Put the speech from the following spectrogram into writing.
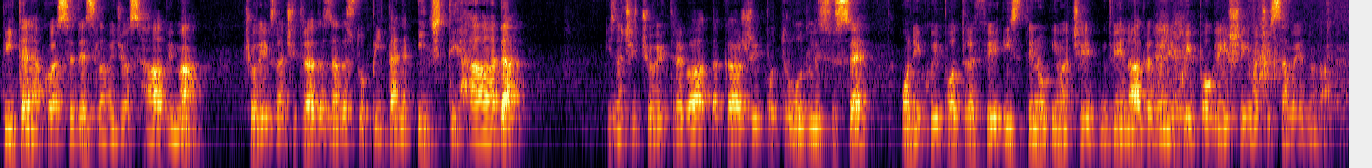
Pitanja koja se desila među ashabima, čovjek znači treba da zna da su to pitanja ičtihada i znači čovjek treba da kaže potrudili su se, oni koji potrefe istinu imaće dvije nagrade, oni koji pogriješe imaće samo jednu nagradu.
